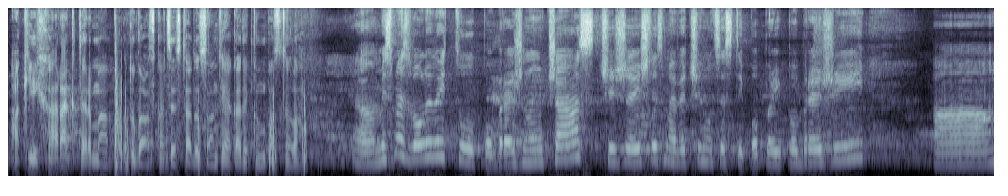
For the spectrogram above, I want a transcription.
Aký charakter má portugalská cesta do Santiago de Compostela? E, my sme zvolili tú pobrežnú časť, čiže išli sme väčšinu cesty po pobreží a e,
